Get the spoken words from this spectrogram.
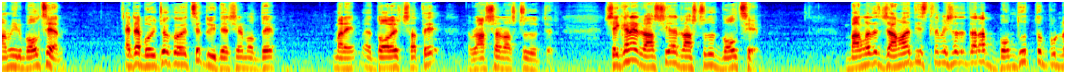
আমির বলছেন, একটা বৈঠক হয়েছে দুই দেশের মধ্যে মানে দলের সাথে রাশিয়ার রাষ্ট্রদূতের। সেখানে রাশিয়ার রাষ্ট্রদূত বলছে, বাংলাদেশ জামায়াত ইসলামের সাথে তারা বন্ধুত্বপূর্ণ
